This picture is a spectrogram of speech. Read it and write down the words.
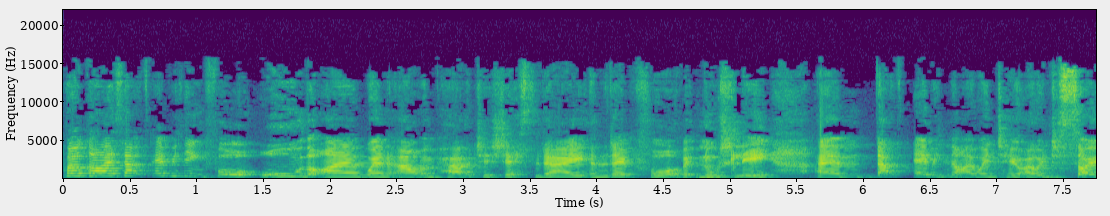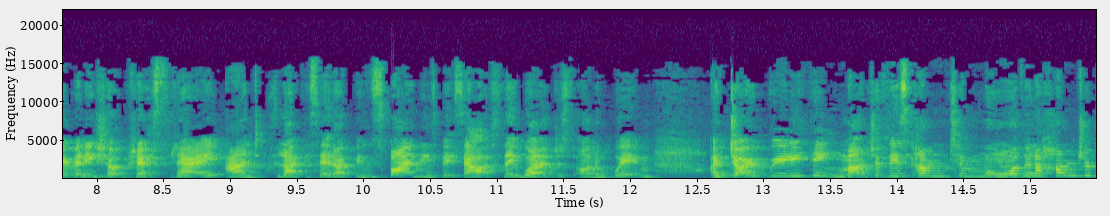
Well guys, that's everything for all that I went out and purchased yesterday and the day before, a bit naughtily. Um, that's everything that I went to. I went to so many shops yesterday and like I said, I've been spying these bits out so they weren't just on a whim. I don't really think much of this come to more than a £100.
